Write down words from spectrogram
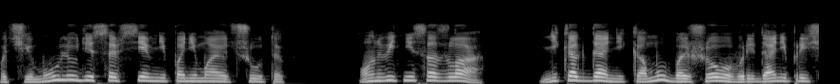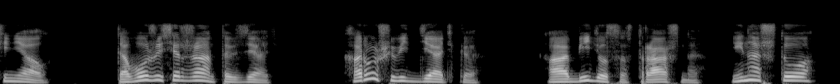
Почему люди совсем не понимают шуток? Он ведь не со зла. Никогда никому большого вреда не причинял. Того же сержанта взять. Хороший ведь дядька. А обиделся страшно. И на что?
